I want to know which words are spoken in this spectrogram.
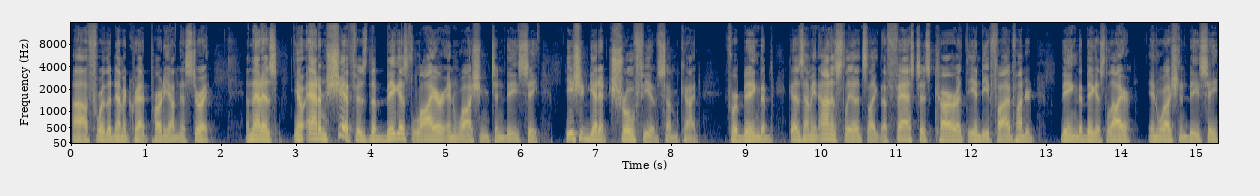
uh, for the Democrat Party on this story. And that is, you know, Adam Schiff is the biggest liar in Washington, D.C. He should get a trophy of some kind for being the, because, I mean, honestly, it's like the fastest car at the Indy 500 being the biggest liar in Washington, D.C.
